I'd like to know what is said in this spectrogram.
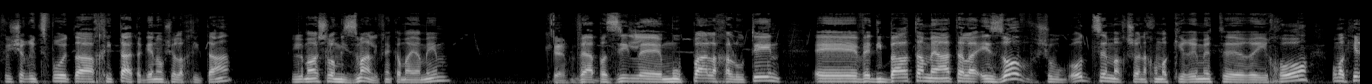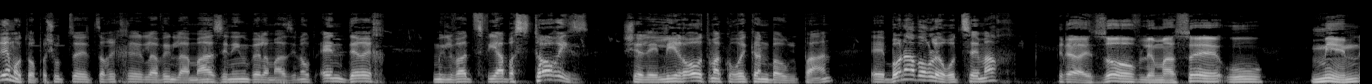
כפי שריצפו את החיטה, את הגנום של החיטה, ממש לא מזמן, לפני כמה ימים. כן. והבזיל אה, מופל לחלוטין. אה, ודיברת מעט על האזוב, שהוא עוד צמח שאנחנו מכירים את אה, ריחו, ומכירים אותו, פשוט צריך להבין למאזינים ולמאזינות, אין דרך מלבד צפייה בסטוריז של לראות מה קורה כאן באולפן. בוא נעבור לעוד צמח. תראה, האזוב למעשה הוא מין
